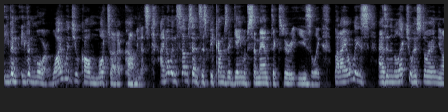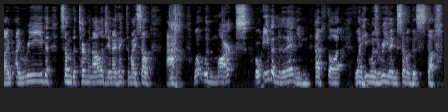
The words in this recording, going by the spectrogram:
even even more? Why would you call Moczar a communist? I know in some sense this becomes a game of semantics very easily, but I always, as an intellectual historian, you know, I, I read some of the terminology and I think to myself, ah, what would Marx or even Lenin have thought when he was reading some of this stuff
